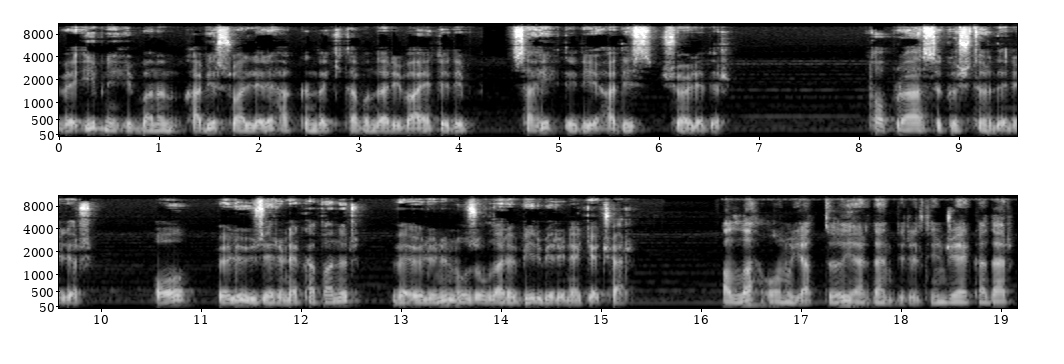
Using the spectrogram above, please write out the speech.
ve İbni Hibban'ın kabir sualleri hakkında kitabında rivayet edip sahih dediği hadis şöyledir. Toprağa sıkıştır denilir. O, ölü üzerine kapanır ve ölünün uzuvları birbirine geçer. Allah onu yattığı yerden diriltinceye kadar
